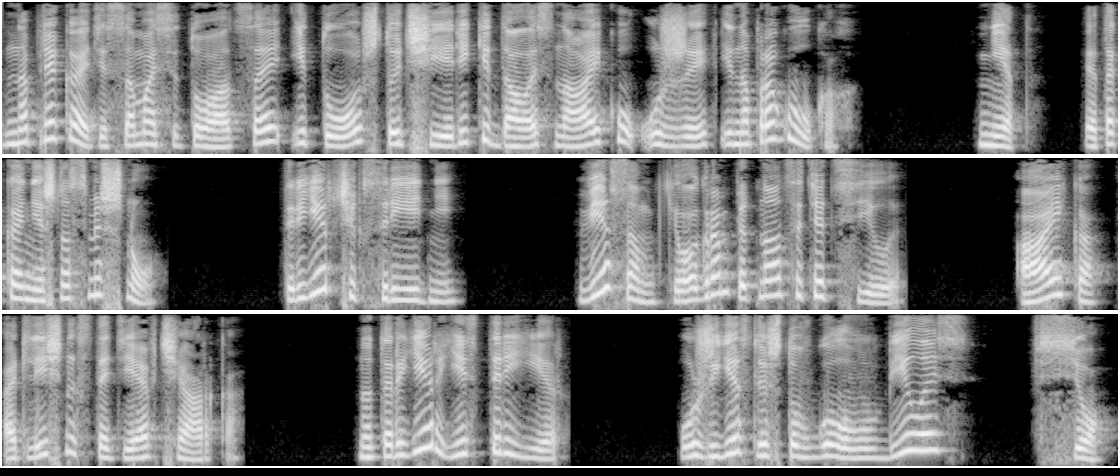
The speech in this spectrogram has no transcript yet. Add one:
напрягать и сама ситуация, и то, что Черри кидалась на Айку уже и на прогулках. Нет, это, конечно, смешно. Терьерчик средний, весом килограмм 15 от силы. Айка – отличных статей овчарка. Но терьер есть терьер. Уж если что в голову вбилось – все.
